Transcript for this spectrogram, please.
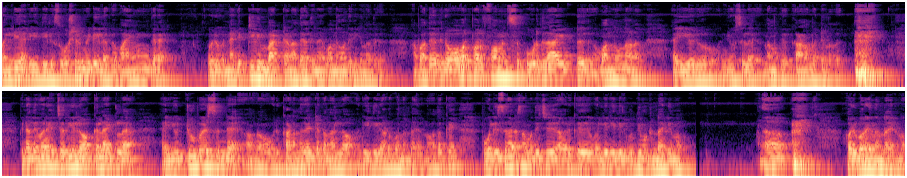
വലിയ രീതിയിൽ സോഷ്യൽ മീഡിയയിലൊക്കെ ഭയങ്കര ഒരു നെഗറ്റീവ് ഇമ്പാക്റ്റാണ് അദ്ദേഹത്തിന് വന്നുകൊണ്ടിരിക്കുന്നത്. അപ്പോൾ അദ്ദേഹത്തിന്റെ ഓവർ പെർഫോമൻസ് കൂടുതലായിട്ട് വന്നു എന്നാണ് ഈ ഒരു ന്യൂസിൽ നമുക്ക് കാണാൻ പറ്റുന്നത്. പിന്നെ അതേപോലെ ചെറിയ ലോക്കലായിട്ടുള്ള യൂട്യൂബേഴ്സിന്റെ ഒരു കടന്നുകയറ്റമൊക്കെ നല്ല രീതിയിലാണ് വന്നിട്ടുണ്ടായിരുന്നു. അതൊക്കെ പോലീസുകാരെ സംബന്ധിച്ച് അവർക്ക് വലിയ രീതിയിൽ ബുദ്ധിമുട്ടുണ്ടാക്കിയെന്നും അവർ പറയുന്നുണ്ടായിരുന്നു.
